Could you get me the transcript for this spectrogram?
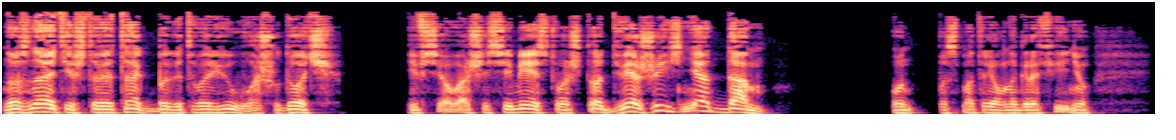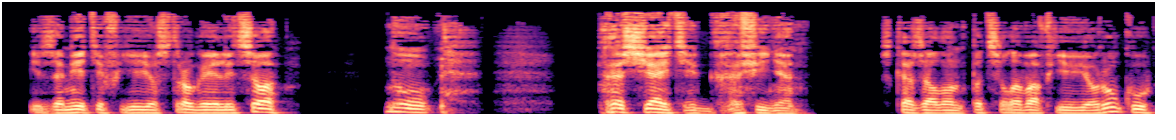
«Но знаете, что я так боготворю вашу дочь и все ваше семейство, что две жизни отдам». Он посмотрел на графиню и, заметив ее строгое лицо, «Ну, «Прощайте, графиня», — сказал он, поцеловав ее руку,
